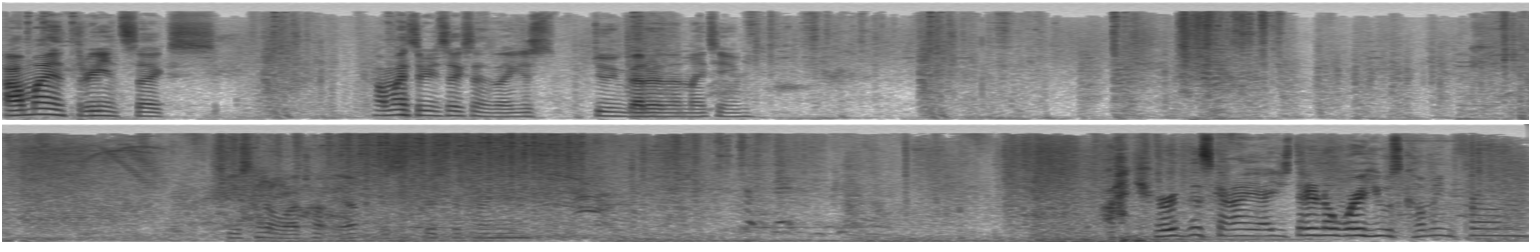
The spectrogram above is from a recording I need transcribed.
How am I in three and six? How am I three and six and like just doing better than my team? You just gotta watch out. Yep, this this right here. I heard this guy. I just didn't know where he was coming from.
